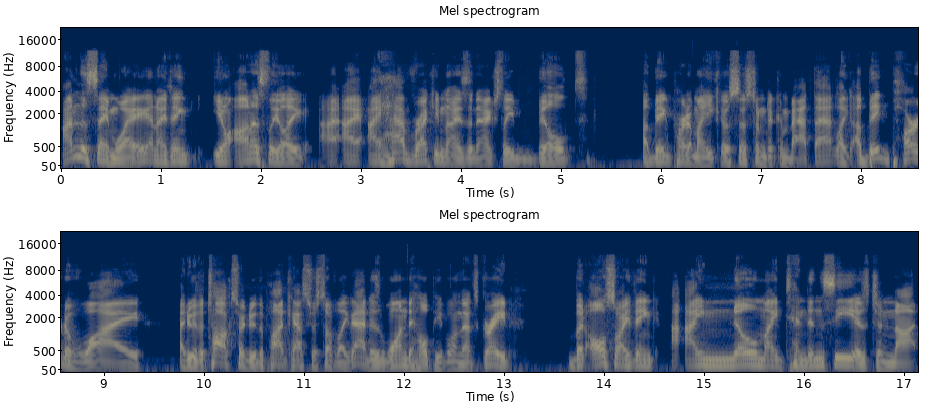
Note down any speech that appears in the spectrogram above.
I'm the same way, and I think you know honestly, like I I I have recognized and actually built a big part of my ecosystem to combat that. Like a big part of why I do the talks or I do the podcasts or stuff like that is one to help people, and that's great. But also, I think I know my tendency is to not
